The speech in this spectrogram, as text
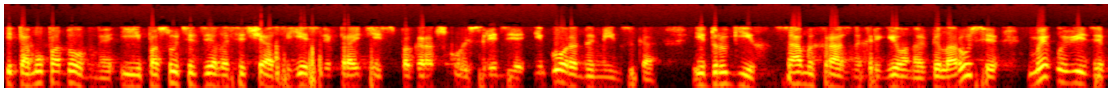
и тому подобное. И, по сути дела, сейчас, если пройтись по городской среде и города Минска, и других самых разных регионов Беларуси, мы увидим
